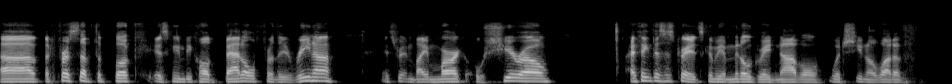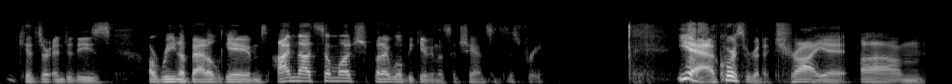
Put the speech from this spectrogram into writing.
uh, but first up, the book is going to be called Battle for the Arena. It's written by Mark Oshiro. I think this is great. It's going to be a middle grade novel, which you know a lot of kids are into these arena battle games. I'm not so much, but I will be giving this a chance. It's just free. Yeah, of course we're gonna try it. Um,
